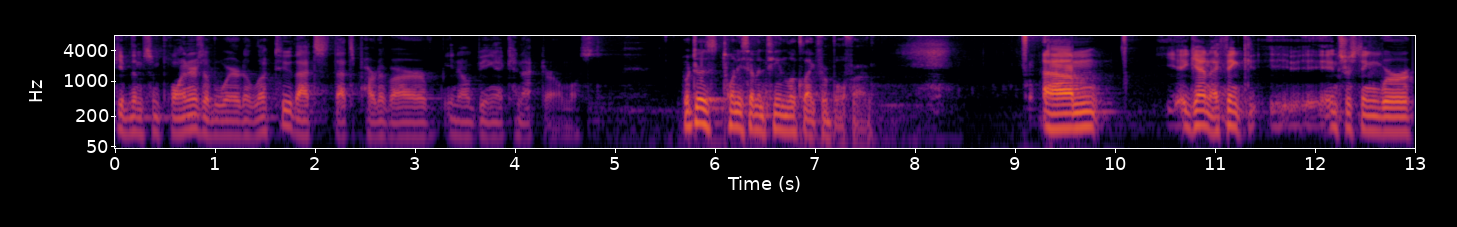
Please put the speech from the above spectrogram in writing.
give them some pointers of where to look to, that's that's part of our you know being a connector almost. What does 2017 look like for Bullfrog? Um, again, I think interesting. We're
